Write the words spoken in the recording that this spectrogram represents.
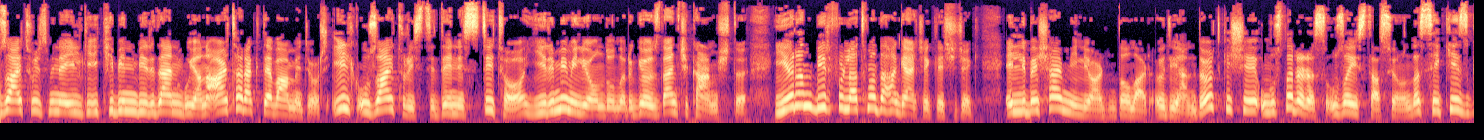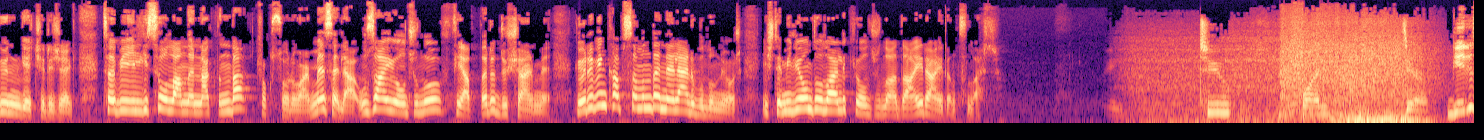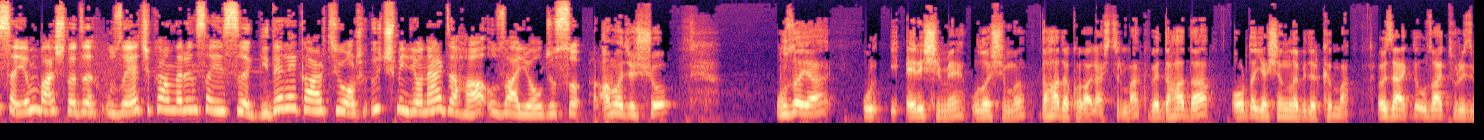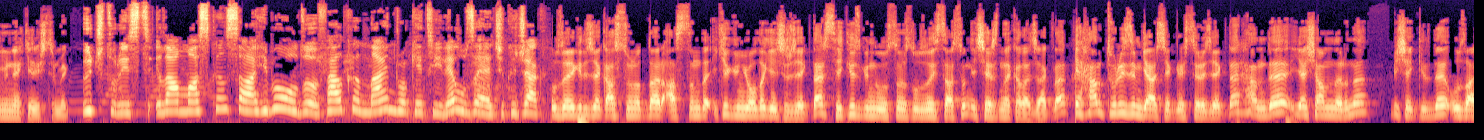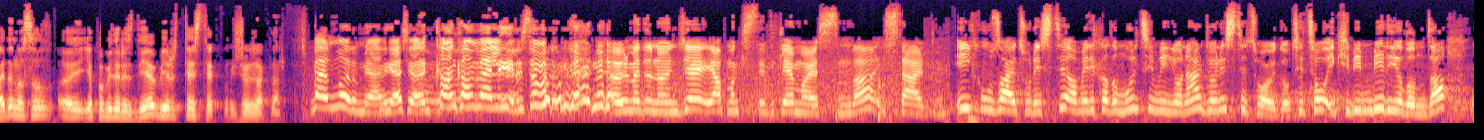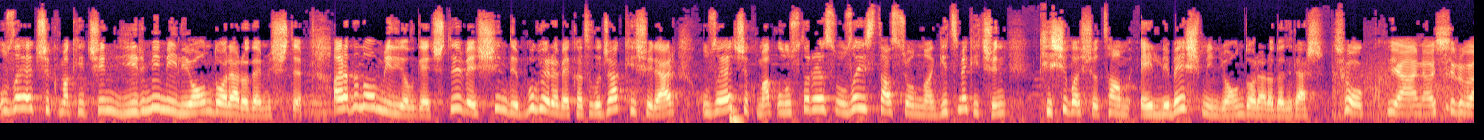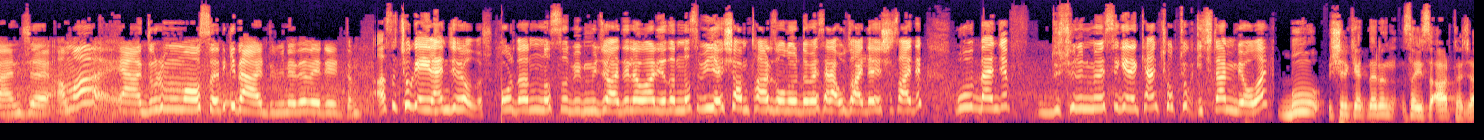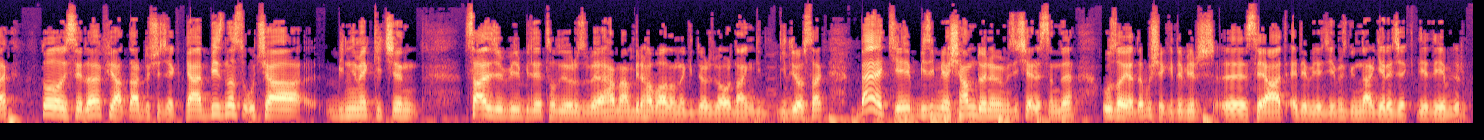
uzay turizmine ilgi 2001'den bu yana artarak devam ediyor. İlk uzay turisti Deniz Tito 20 milyon doları gözden çıkarmıştı. Yarın bir fırlatma daha gerçekleşecek. 55'er milyar dolar ödeyen 4 kişi uluslararası uzay istasyonunda 8 gün geçirecek. Tabii ilgisi olanların aklında çok soru var. Mesela uzay yolculuğu fiyatları düşer mi? Görevin kapsamında neler bulunuyor? İşte milyon dolarlık yolculuğa dair ayrıntılar. 2 1 Geri sayım başladı. Uzaya çıkanların sayısı giderek artıyor. 3 milyoner daha uzay yolcusu. Amacı şu uzaya erişimi, ulaşımı daha da kolaylaştırmak ve daha da orada yaşanılabilir kılmak. Özellikle uzay turizmini geliştirmek. 3 turist Elon Musk'ın sahibi olduğu Falcon 9 roketiyle uzaya çıkacak. Uzaya gidecek astronotlar aslında iki gün yolda geçirecekler. 8 günde Uluslararası Uzay İstasyonu içerisinde kalacaklar. Hem turizm gerçekleştirecekler hem de yaşamlarını bir şekilde uzayda nasıl e, yapabiliriz diye bir test etmiş olacaklar. Ben varım yani gerçekten. Kankam benle gelirse varım yani. Ölmeden önce yapmak istediklerim arasında isterdim. İlk uzay turisti Amerikalı multimilyoner Deniz Tito'ydu. Tito 2001 yılında uzaya çıkmak için 20 milyon dolar ödemişti. Aradan 11 yıl geçti ve şimdi bu göreve katılacak kişiler uzaya çıkmak, uluslararası uzay istasyonuna gitmek için kişi başı tam 55 milyon dolar ödediler. Çok yani aşırı bence ama yani durumum olsaydı giderdim yine de verirdim. Aslında çok eğlenceli olur. Orada nasıl bir mücadele var ya da nasıl bir yaşam tarzı olurdu mesela uzayda yaşasaydık. Bu bence düşünülmesi gereken çok çok içten bir olay. Bu şirketlerin sayısı artacak. Dolayısıyla fiyatlar düşecek. Yani biz nasıl uçağa binmek için sadece bir bilet alıyoruz ve hemen bir havaalanına gidiyoruz ve oradan gid- gidiyorsak belki bizim yaşam dönemimiz içerisinde uzaya da bu şekilde bir e, seyahat edebileceğimiz günler gelecek diye diyebilirim.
